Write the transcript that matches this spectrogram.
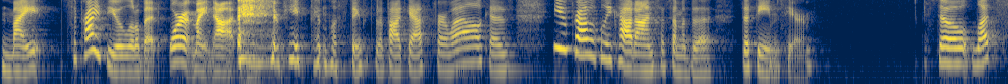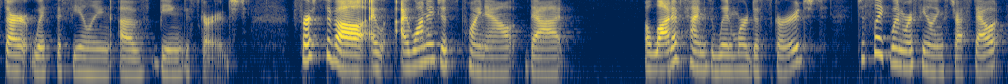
might surprise you a little bit, or it might not if you've been listening to the podcast for a while, because you probably caught on to some of the, the themes here. So let's start with the feeling of being discouraged. First of all, I, I want to just point out that a lot of times when we're discouraged, just like when we're feeling stressed out,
